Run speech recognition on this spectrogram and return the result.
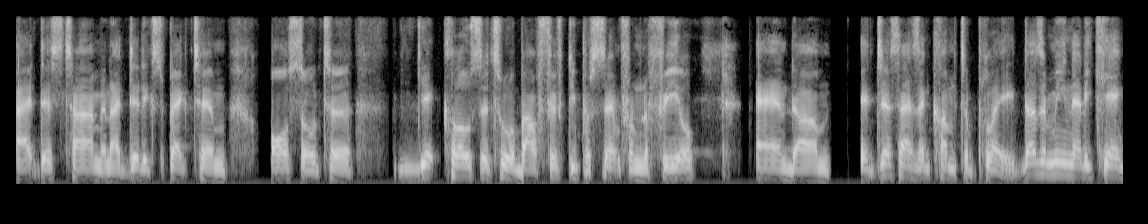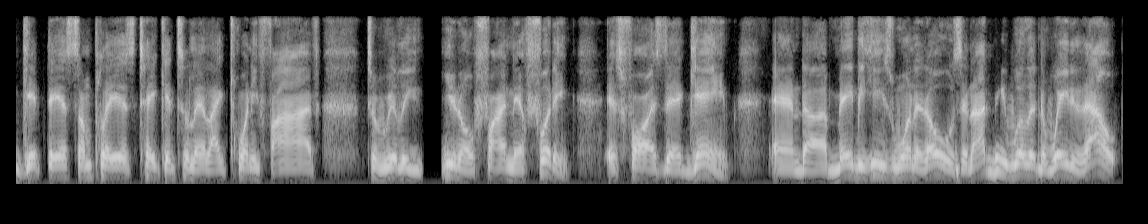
at this time, and I did expect him also to get closer to about fifty percent from the field. And um, it just hasn't come to play. Doesn't mean that he can't get there. Some players take it till they're like 25 to really, you know, find their footing as far as their game. And uh, maybe he's one of those. And I'd be willing to wait it out.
